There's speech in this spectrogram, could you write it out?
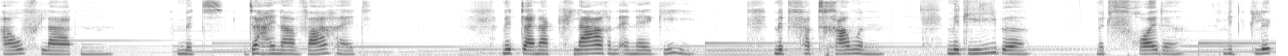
aufladen mit deiner Wahrheit, mit deiner klaren Energie, mit Vertrauen, mit Liebe, mit Freude, mit Glück,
